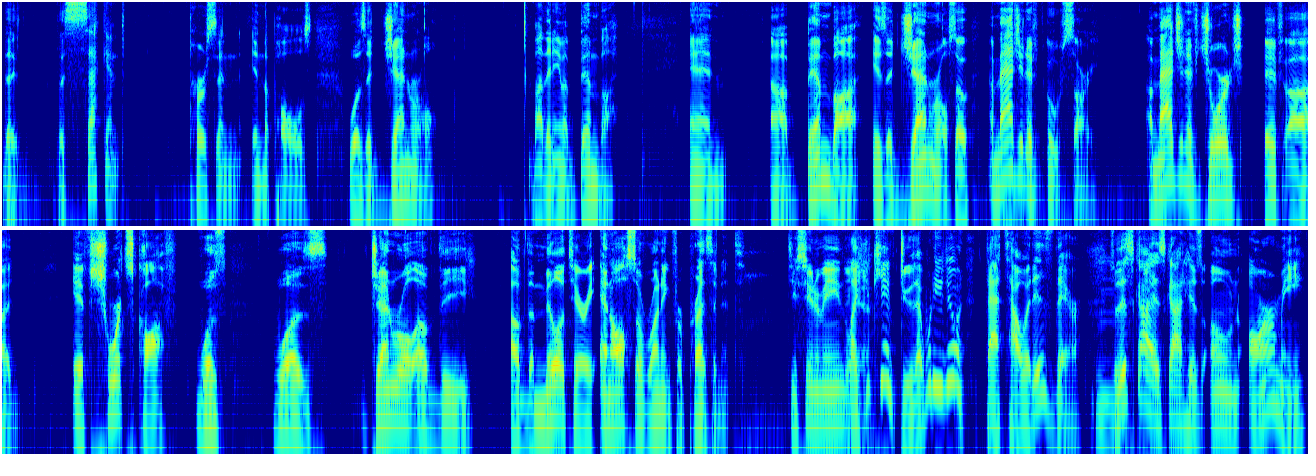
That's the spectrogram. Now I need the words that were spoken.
the the second person in the polls was a general by the name of Bemba. And uh, Bemba is a general. So imagine if, oh, sorry. Imagine if George, if uh, if Schwarzkopf was was general of the of the military and also running for president. Do you see what I mean? Like Yeah. you can't do that. What are you doing? That's how it is there. So this guy has got his own army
